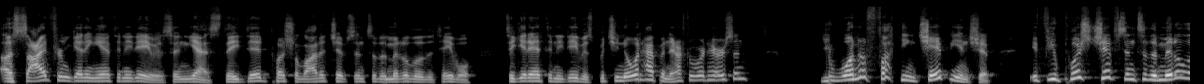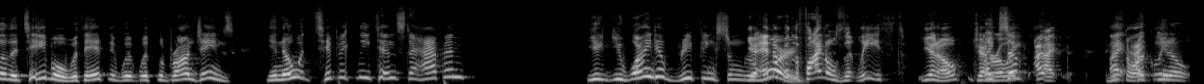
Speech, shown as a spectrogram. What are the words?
aside from getting Anthony Davis. And yes, they did push a lot of chips into the middle of the table to get Anthony Davis. But you know what happened afterward, Harrison? You won a fucking championship. If you push chips into the middle of the table with Anthony with, with LeBron James, you know what typically tends to happen? You you wind up reaping some rewards. You end up in the finals at least, you know, generally. Like some, I, I, historically. I, you know,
